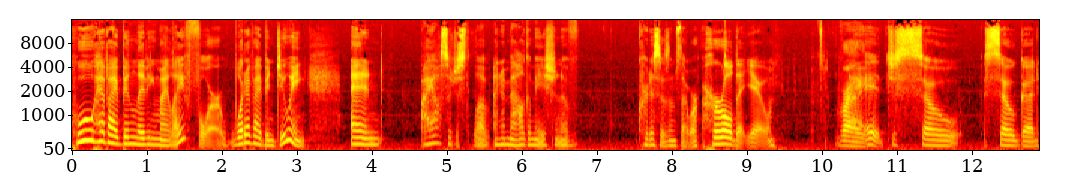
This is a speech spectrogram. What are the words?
who have I been living my life for? What have I been doing? And I also just love an amalgamation of criticisms that were hurled at you. Right. It just so so good.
